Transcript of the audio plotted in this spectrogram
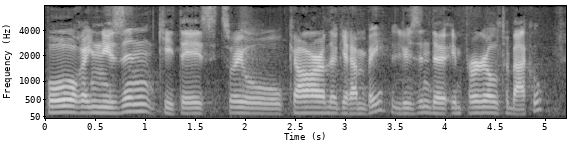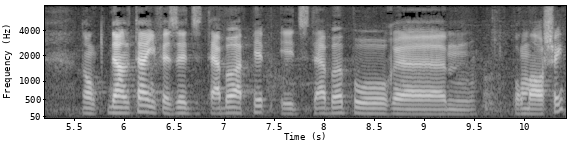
pour une usine qui était située au cœur de Granby, l'usine de Imperial Tobacco. Donc, dans le temps, ils faisaient du tabac à pipe et du tabac pour, euh, pour mâcher.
